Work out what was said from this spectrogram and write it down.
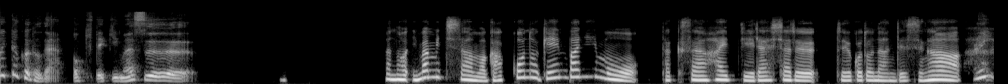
ういったことが起きてきます。あの、今道さんは学校の現場にもたくさん入っていらっしゃるということなんですが、はい。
